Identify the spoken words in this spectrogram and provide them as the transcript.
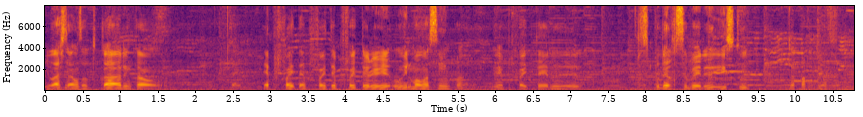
e lá estão eles a tocar, então. É perfeito, é perfeito, é perfeito ter um irmão assim, pá. É perfeito ter. Eh, poder receber isso tudo da parte deles.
